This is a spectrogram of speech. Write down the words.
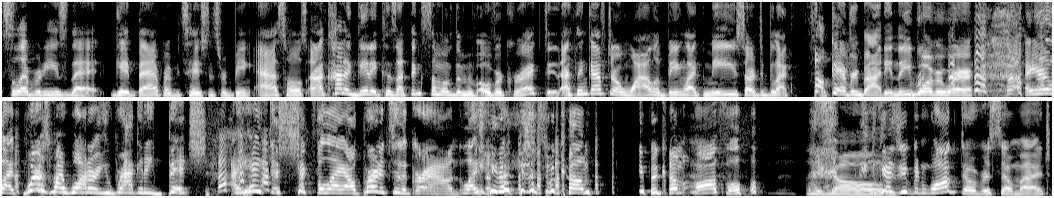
celebrities that get bad reputations for being assholes. And I kind of get it because I think some of them have overcorrected. I think after a while of being like me, you start to be like, fuck everybody. And then you go everywhere and you're like, where's my water, you raggedy bitch? I hate this Chick fil A. I'll burn it to the ground. Like, you know, you just become, you become awful I know. because you've been walked over so much.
